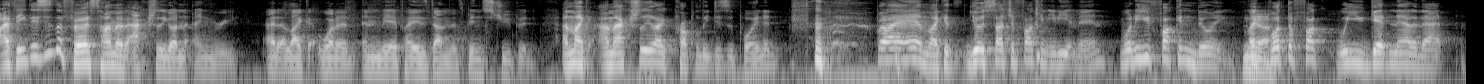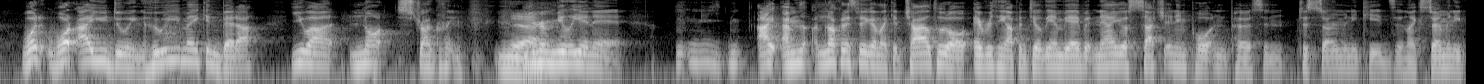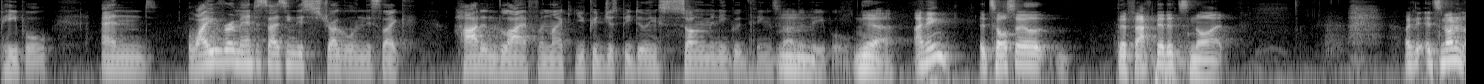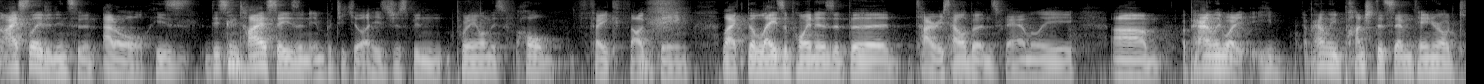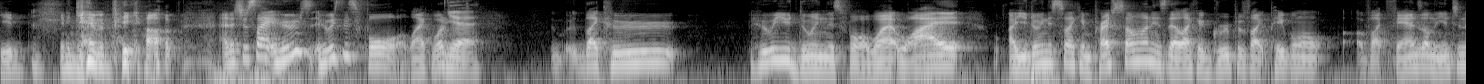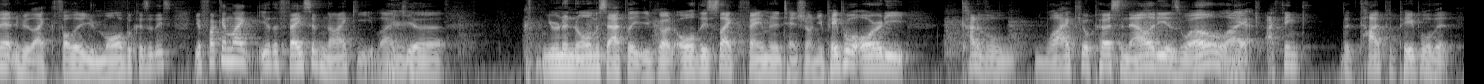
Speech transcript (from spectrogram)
I think this is the first time I've actually gotten angry at like what an NBA player has done that's been stupid, and like I'm actually like properly disappointed. but I am like it's you're such a fucking idiot, man. What are you fucking doing? Like Yeah. what the fuck were you getting out of that? What what are you doing? Who are you making better? You are not struggling. Yeah. You're a millionaire. I, I'm, I'm not going to speak on like your childhood or everything up until the NBA, but now you're such an important person to so many kids and like so many people. And why are you romanticizing this struggle and this like hardened life when like you could just be doing so many good things for other people? Yeah, I think it's also the fact that it's not like it's not an isolated incident at all. He's this entire season in particular, he's just been putting on this whole fake thug thing, like the laser pointers at the Tyrese Halliburton's family. Um, apparently, what he apparently punched a 17 year old kid in a game of pickup, and it's just like who's who is this for? Like what? Yeah. like who who are you doing this for why why are you doing this to like impress someone is there like a group of like people of like fans on the internet who like follow you more because of this you're fucking like you're the face of nike like mm. you're you're an enormous athlete you've got all this like fame and attention on you people already kind of like your personality as well like Yeah. i think the type of people that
